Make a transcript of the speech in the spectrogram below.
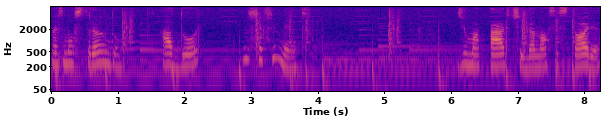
mas mostrando a dor e o sofrimento de uma parte da nossa história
